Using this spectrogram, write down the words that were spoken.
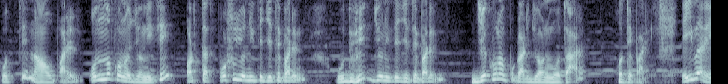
করতে নাও পারেন। অন্য কোনো জনিতে অর্থাৎ পশু জনিতে যেতে পারেন উদ্ভিদ জনিতে যেতে পারেন, যে কোনো প্রকার জন্ম তার হতে পারে। এইবারে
